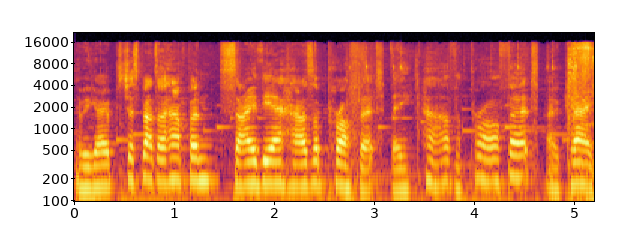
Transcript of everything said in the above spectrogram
There we go. It's just about to happen. Scythia has a prophet. They have a prophet. Okay,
